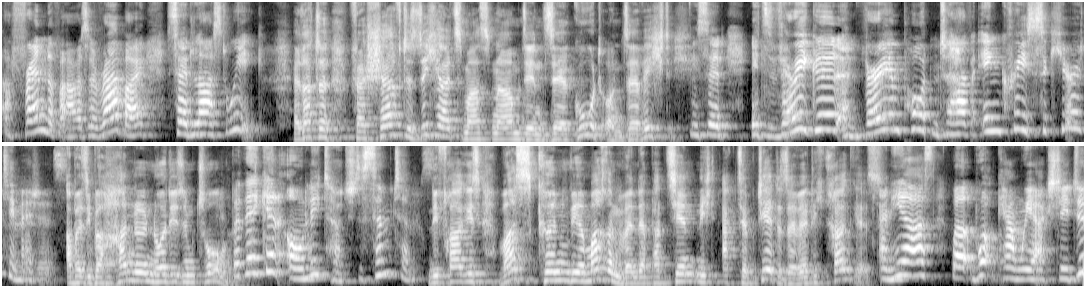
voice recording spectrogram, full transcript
A friend of ours, a rabbi, said last week, Er sagte, verschärfte Sicherheitsmaßnahmen sind sehr gut und sehr wichtig. he said, it's very good and very important to have increased security measures, Aber sie behandeln nur die Symptome. but they can only touch the symptoms. Und die Frage ist, was können wir machen, wenn der Patient nicht akzeptiert, dass er wirklich krank ist? And he asked, well, what can we actually do?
